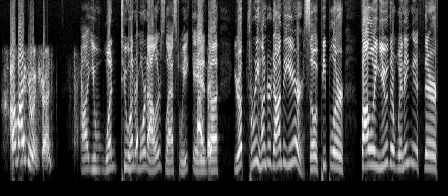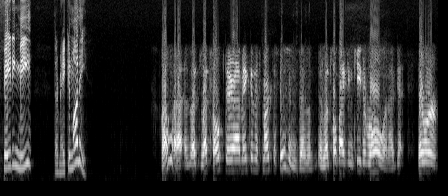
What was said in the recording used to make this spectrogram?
How am I doing, Trent? Uh, you won 200 more dollars last week, and uh, you're up 300 on the year. So if people are following you, they're winning. If they're fading me, they're making money. Well, uh, let, let's hope they're uh, making the smart decisions, then, and let's hope I can keep it rolling. I've got there were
